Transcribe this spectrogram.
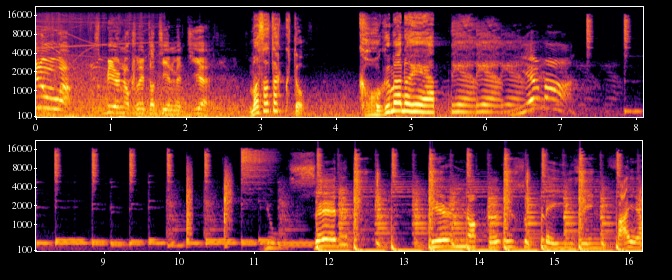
You know what? It's Bare Knuckle Entertainment, yeah. MASSATTACKとこぐまの部屋 Yeah, man. You said it. Bare Knuckle is a blazing fire.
